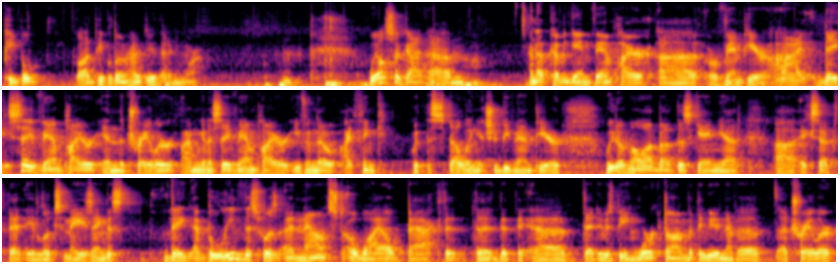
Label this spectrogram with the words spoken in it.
people a lot of people don't know how to do that anymore. Hmm. We also got um, an upcoming game, Vampyr uh, or Vampire. I they say Vampire in the trailer. I'm gonna say Vampire, even though I think with the spelling it should be Vampire. We don't know a lot about this game yet, uh, except that it looks amazing. This they I believe this was announced a while back that the, that the, uh, that it was being worked on, but we didn't have a, a, trailer.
